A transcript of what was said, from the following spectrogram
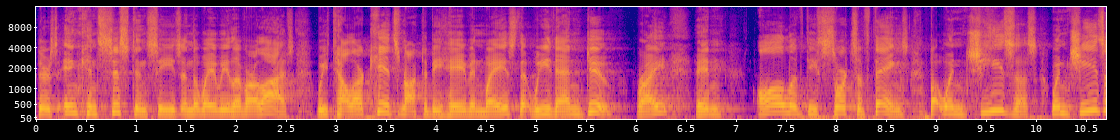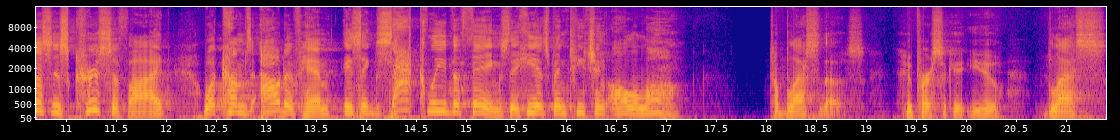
There's inconsistencies in the way we live our lives. We tell our kids not to behave in ways that we then do, right? In all of these sorts of things. But when Jesus, when Jesus is crucified, what comes out of him is exactly the things that he has been teaching all along to bless those who persecute you, bless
